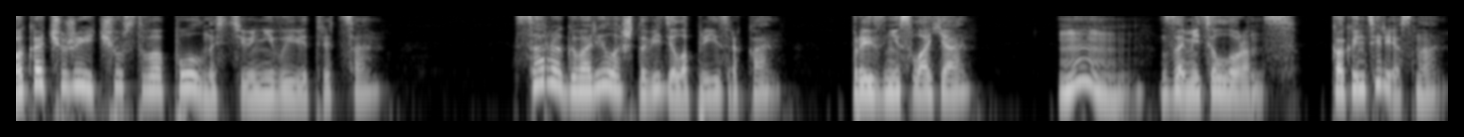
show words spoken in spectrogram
пока чужие чувства полностью не выветрятся. Сара говорила, что видела призрака. Произнесла я. «Ммм», — заметил Лоренс, — «как интересно».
